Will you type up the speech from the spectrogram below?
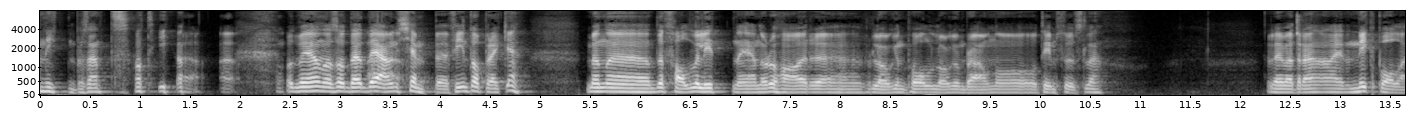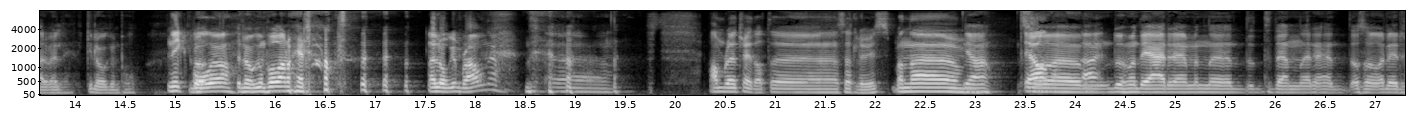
19% av tida. Og Men, altså, det, det er jo en kjempefin topprekke. Men uh, det faller litt ned når du har uh, Logan Paul, Logan Brown og Team Stusle. Eller vet dere Nei, Nick Paul er det vel, ikke Logan Paul. Nick Paul, ja. Logan Paul er noe helt annet. Det er Logan Brown, ja. uh, han ble trada til St. Louis, men ja, så Ja, du, Men det er Men til den der, Altså, eller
